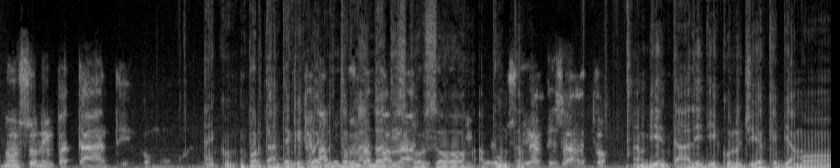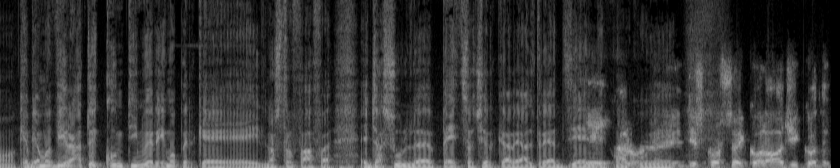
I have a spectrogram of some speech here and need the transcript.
non sono impattanti comunque. Ecco, importante anche quello, tornando al discorso di appunto Esatto. ambientale di ecologia che abbiamo, che abbiamo avvirato e continueremo perché il nostro FAF è già sul pezzo a cercare altre aziende con allora, cui... il discorso ecologico de-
